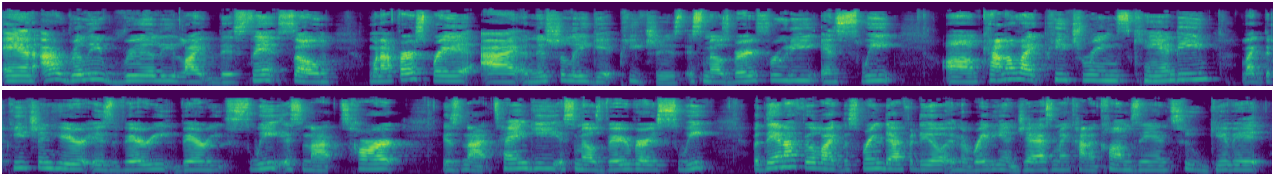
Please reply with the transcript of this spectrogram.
And I really, really like this scent. So when I first spray it, I initially get peaches. It smells very fruity and sweet um, kind of like peach rings candy. Like the peach in here is very, very sweet. It's not tart. It's not tangy. It smells very, very sweet. But then I feel like the spring daffodil and the radiant jasmine kind of comes in to give it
